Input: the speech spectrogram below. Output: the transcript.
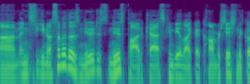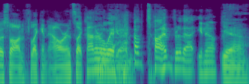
um, and so, you know some of those news news podcasts can be like a conversation that goes on for like an hour and it's like i don't Oh really have time for that you know Yeah,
